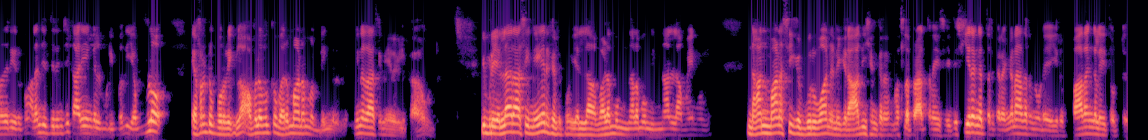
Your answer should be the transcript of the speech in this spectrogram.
மாதிரி இருக்கும். அலைஞ்சு திரிஞ்சு காரியங்கள் முடிப்பது எவ்வளோ எஃபர்ட் போடுறீங்களோ அவ்வளவுக்கு வருமானம் அப்படிங்கிறது மீனராசி நேயர்களுக்காக உண்டு. இப்படி எல்லா ராசி நேயர்களுக்கும் எல்லா வளமும் நலமும் இந்நாள் உண்டு நான் மானசீக குருவான்னு நினைக்கிற ஆதிசங்கர மனசுல பிரார்த்தனை செய்து ஸ்ரீரங்கத்திற்கு ரங்கநாதரனுடைய இரு பாதங்களை தொட்டு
